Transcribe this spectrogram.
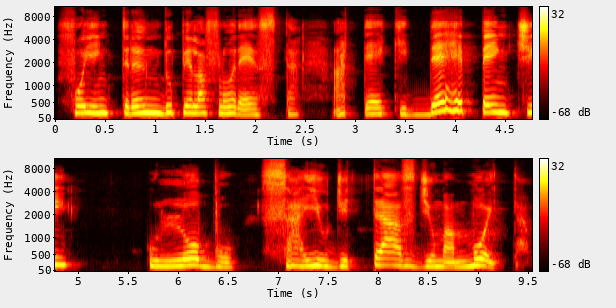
foi entrando pela floresta até que de repente o lobo saiu de trás de uma moita.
